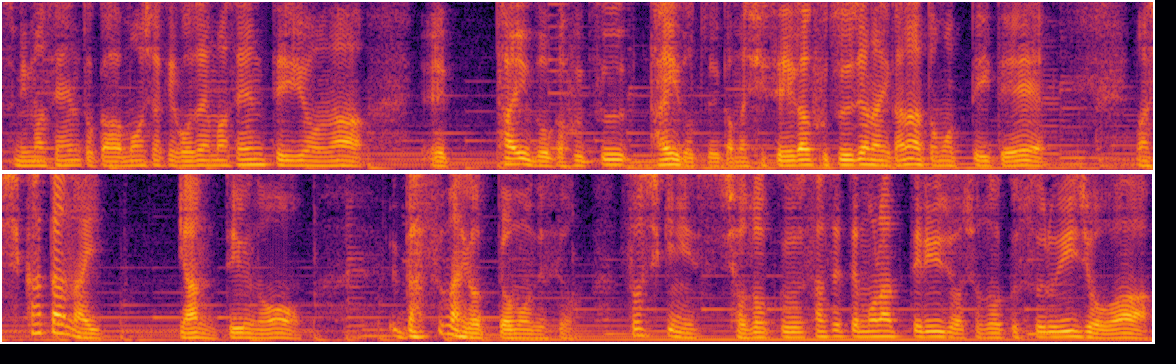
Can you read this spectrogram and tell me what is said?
すみませんとか申し訳ございませんっていうような、え態度が普通態度というか、まあ、姿勢が普通じゃないかなと思っていて、まあ、仕方ないやんっていうのを出すなよって思うんですよ。組織に所属させてもらってる以上所属する以上は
